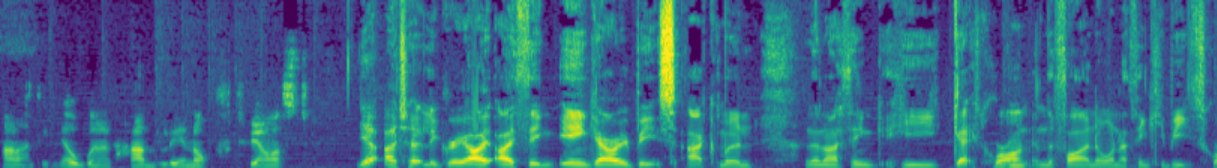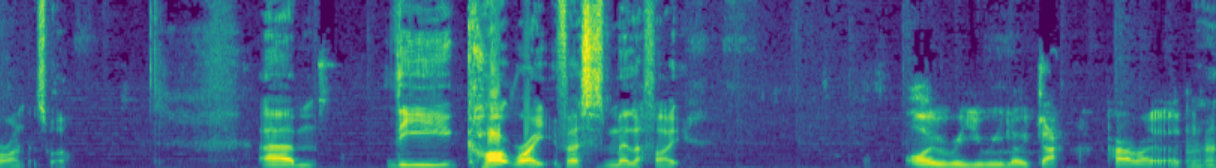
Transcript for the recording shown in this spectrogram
and I think he'll win it handily enough, to be honest. Yeah, I totally agree. I, I think Ian Garry beats Ackman, and then I think he gets Grant mm-hmm. in the final, and I think he beats Grant as well. Um, the Cartwright versus Miller fight. I really, really like Jack Cartwright. I think uh-huh.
